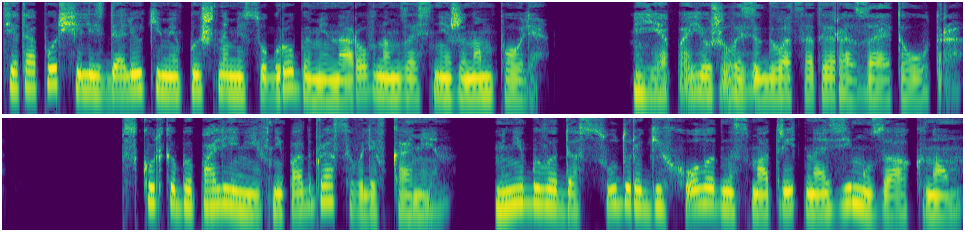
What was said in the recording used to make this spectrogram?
Те топорщились далекими пышными сугробами на ровном заснеженном поле. Я поежилась в двадцатый раз за это утро. Сколько бы поленьев не подбрасывали в камин, мне было до судороги холодно смотреть на зиму за окном.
